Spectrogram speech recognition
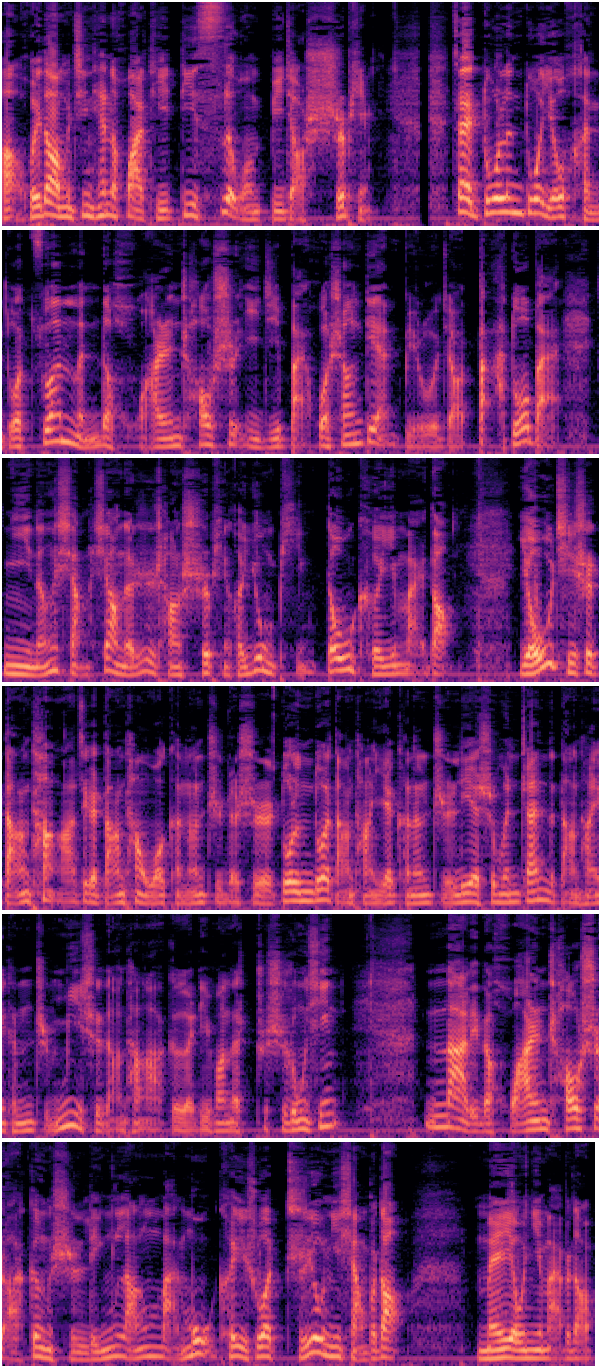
好，回到我们今天的话题，第四，我们比较食品。在多伦多有很多专门的华人超市以及百货商店，比如叫大多百，你能想象的日常食品和用品都可以买到。尤其是当趟啊，这个当趟我可能指的是多伦多当趟，也可能指烈士文詹的当趟，也可能指密室当趟啊，各个地方的市中心，那里的华人超市啊，更是琳琅满目，可以说只有你想不到。没有你买不到。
